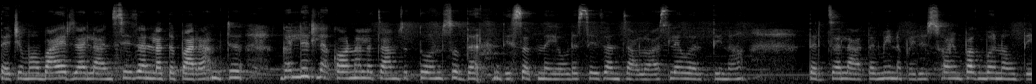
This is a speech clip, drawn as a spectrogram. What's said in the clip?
त्याच्यामुळं बाहेर जायला आणि सीझनला तर पार आमच्या गल्लीतल्या कोणालाच आमचं तोंडसुद्धा दिसत नाही. एवढं सीझन चालू असल्यावरती ना तर चला आता मी ना पहिले स्वयंपाक बनवते.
